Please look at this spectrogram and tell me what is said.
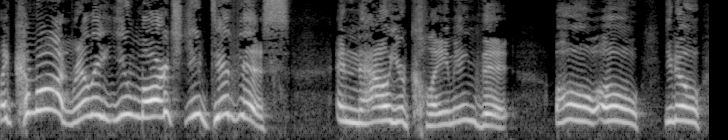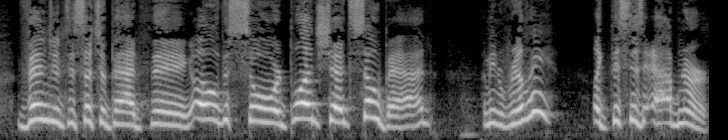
Like, come on, really? You marched, you did this. And now you're claiming that, oh, oh, you know, vengeance is such a bad thing. Oh, the sword, bloodshed, so bad. I mean, really? Like, this is Abner.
